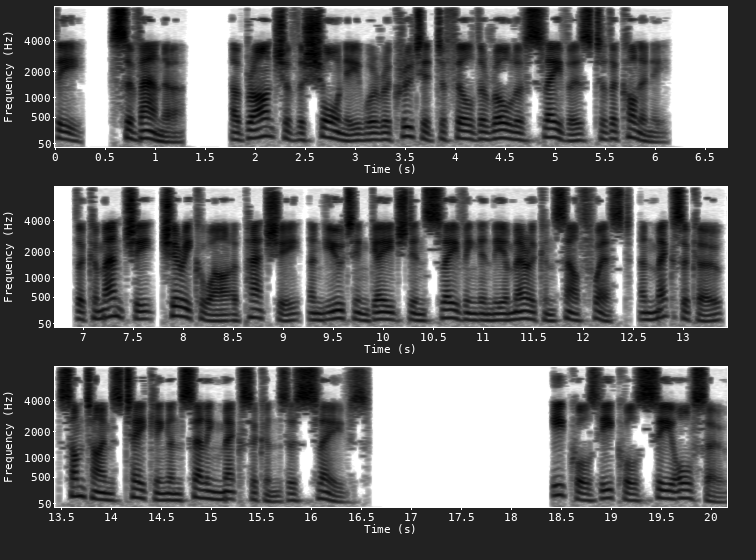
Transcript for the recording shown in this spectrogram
The Savannah, a branch of the Shawnee were recruited to fill the role of slavers to the colony. The Comanche, Chiricahua Apache, and Ute engaged in slaving in the American Southwest, and Mexico, sometimes taking and selling Mexicans as slaves. See also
